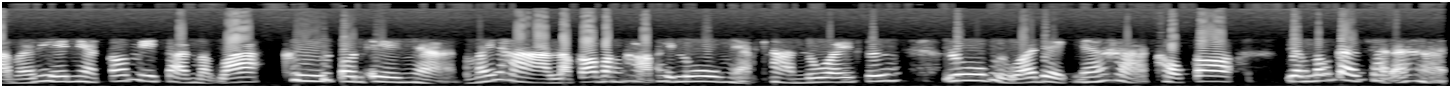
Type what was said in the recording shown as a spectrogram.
ต่างประเทศเนี่ยก็มีการแบบว่า คือตนเองเนี่ยไม่ทานแล้วก็บังคับให้ลูกเนี่ยทานด้วย ซึ่งลูกหรือว่าเด็กเนี่ยค่ะเขาก็ยังต้องการสารอาหาร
